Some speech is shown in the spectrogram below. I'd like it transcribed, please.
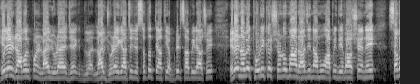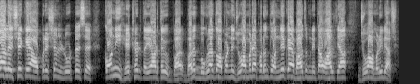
હિરેન રાવલ પણ લાઈવ જોડાયા છે લાઈવ જોડાઈ ગયા છે, જે સતત ત્યાંથી અપડેટ્સ આપી રહ્યા છે. હિરેન, હવે થોડીક ક્ષણોમાં રાજીનામું આપી દેવાશે અને સવાલ એ છે કે આ ઓપરેશન લોટસ કોની હેઠળ તૈયાર થયું? ભરત બોગરા તો આપણને જોવા મળ્યા, પરંતુ અન્ય કયા ભાજપ નેતાઓ હાલ ત્યાં જોવા મળી રહ્યા છે?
